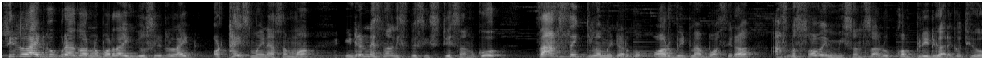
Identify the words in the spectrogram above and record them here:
सेटेलाइटको कुरा गर्नुपर्दा यो सेटेलाइट अठाइस महिनासम्म इन्टरनेसनल स्पेस स्टेसनको चार सय किलोमिटरको अर्बिटमा बसेर आफ्नो सबै मिसन्सहरू कम्प्लिट गरेको थियो।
